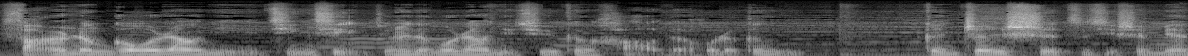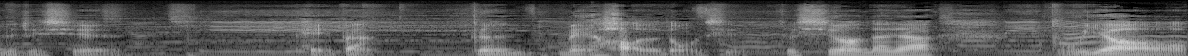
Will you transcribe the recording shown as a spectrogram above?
反而能够让你警醒，就是能够让你去更好的或者更更珍视自己身边的这些陪伴跟美好的东西。就希望大家不要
